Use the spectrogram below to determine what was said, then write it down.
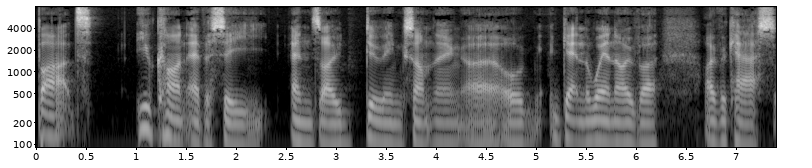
but you can't ever see Enzo doing something uh, or getting the win over over Cass.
